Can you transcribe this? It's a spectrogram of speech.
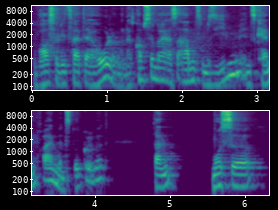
du brauchst ja die Zeit der Erholung. Und dann kommst du immer erst abends um sieben ins Camp rein, wenn es dunkel wird. Dann musst du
